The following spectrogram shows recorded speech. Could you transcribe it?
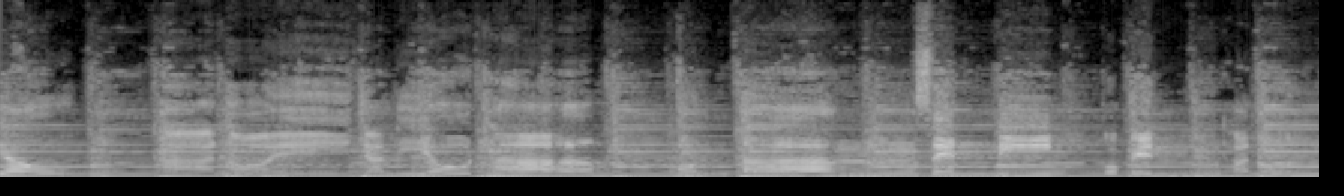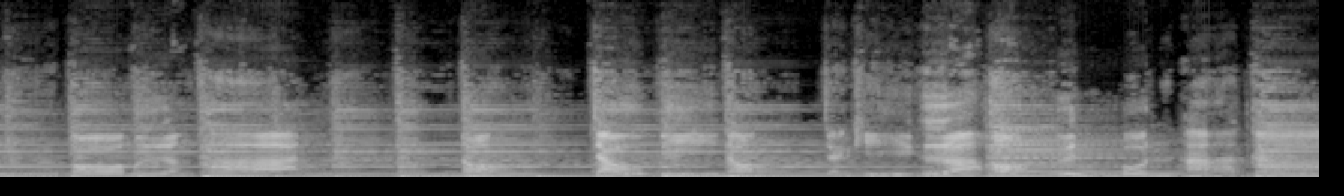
ียวข้าหน่อยจะเลี้ยวถามคนตังเส้นนี้ ก็เป็นถนนก่อเมืองพานน้องเจ้าปีน้องจะขี่เหือหอกขึ้นบนอากาศ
